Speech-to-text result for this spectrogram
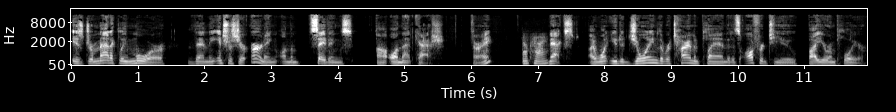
is dramatically more than the interest you're earning on the savings uh, on that cash. All right? Okay. Next, I want you to join the retirement plan that is offered to you by your employer.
